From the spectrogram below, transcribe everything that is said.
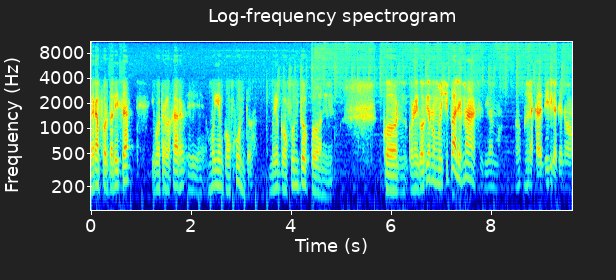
gran fortaleza y vamos a trabajar eh, muy en conjunto, muy en conjunto con, con, el gobierno municipal, es más, digamos, una de las características que no,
